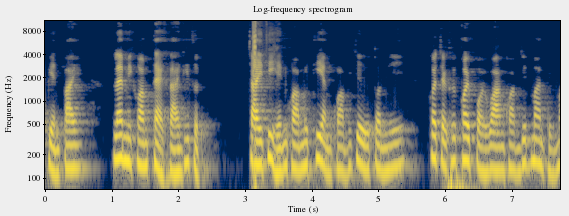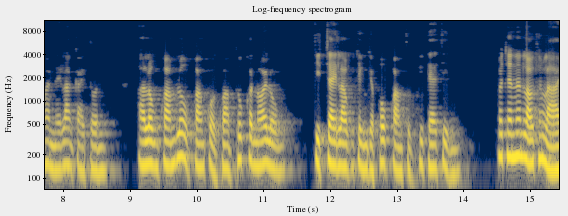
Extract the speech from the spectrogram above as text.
เปลี่ยนไป และมีความแตกสายที่สุด ใจที่เห็นความไม่เที่ยงความไม่เชื่อตนนี้ ก็จะค่อยๆ ปล่อยวางความยึดมั่นถึงมั่นในร่างกายตน อารมณ์ความโลภความโกรธความทุกข์ก็น้อยลง จิตใจเราจึงจะพบความสุขที่แท้จริง เพราะฉะนั้นเราทั้งหลาย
